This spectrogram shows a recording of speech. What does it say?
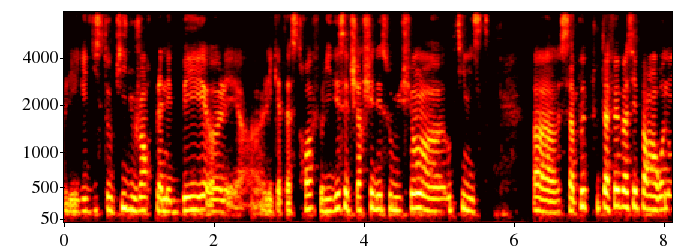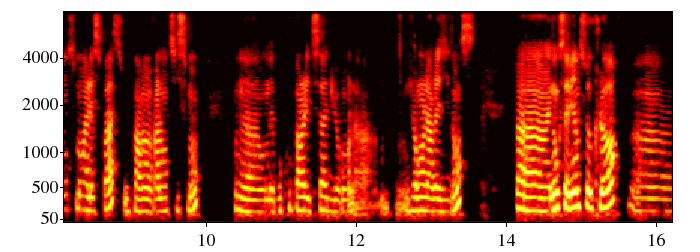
les, dystopies du genre Planète B, euh, les, euh, catastrophes. L'idée, c'est de chercher des solutions euh, optimistes. Euh, ça peut tout à fait passer par un renoncement à l'espace ou par un ralentissement. On a, beaucoup parlé de ça durant la, durant la résidence. Euh, donc, ça vient de se clore. Euh,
